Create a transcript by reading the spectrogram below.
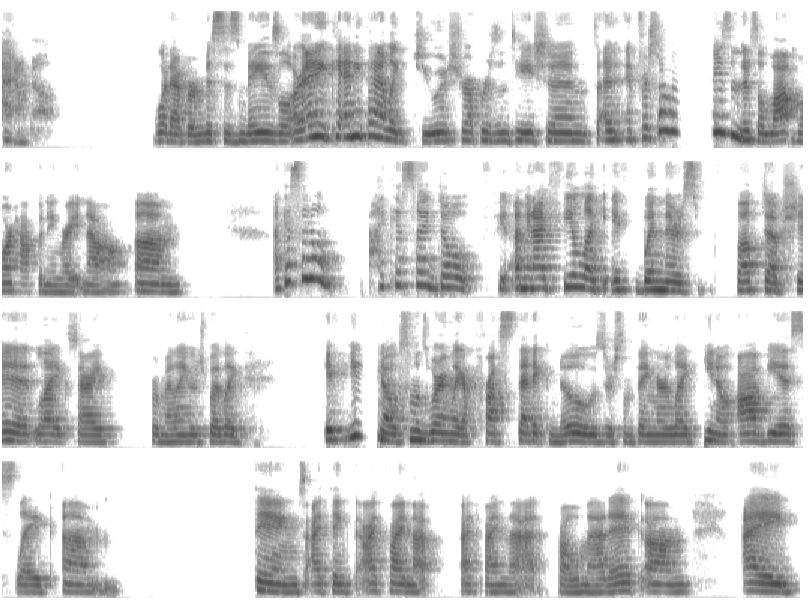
i don't know whatever mrs maisel or any any kind of like jewish representation and, and for some reason there's a lot more happening right now um i guess i don't i guess i don't feel i mean i feel like if when there's fucked up shit like sorry for my language but like if you know someone's wearing like a prosthetic nose or something or like you know obvious like um things i think that i find that i find that problematic um i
